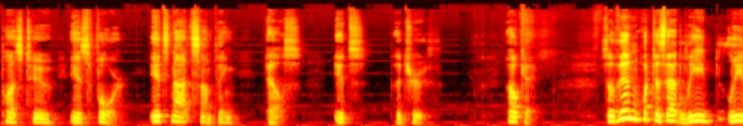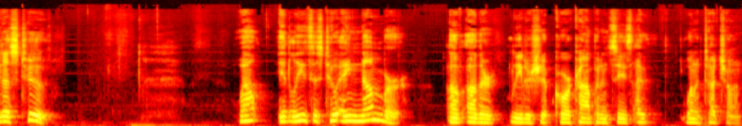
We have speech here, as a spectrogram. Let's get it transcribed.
plus 2 is 4. It's not something else. It's the truth. Okay. So then what does that lead lead us to? Well, it leads us to a number of other leadership core competencies I want to touch on.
